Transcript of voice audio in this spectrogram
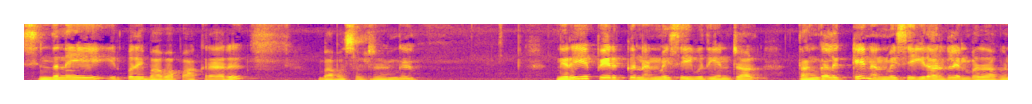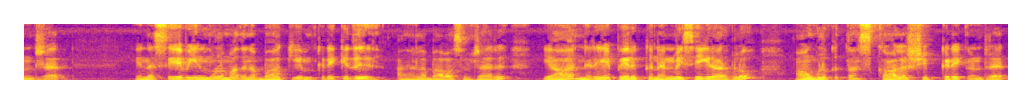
சிந்தனையே இருப்பதை பாபா பார்க்குறாரு. பாபா சொல்கிறாங்க நிறைய பேருக்கு நன்மை செய்வது என்றால் தங்களுக்கே நன்மை செய்கிறார்கள் என்பதாகின்றார் ஏன்னா சேவையின் மூலமாக தானே பாக்கியம் கிடைக்குது? அதனால் பாபா சொல்கிறாரு யார் நிறைய பேருக்கு நன்மை செய்கிறார்களோ அவங்களுக்கு தான் ஸ்காலர்ஷிப் கிடைக்கின்றார்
